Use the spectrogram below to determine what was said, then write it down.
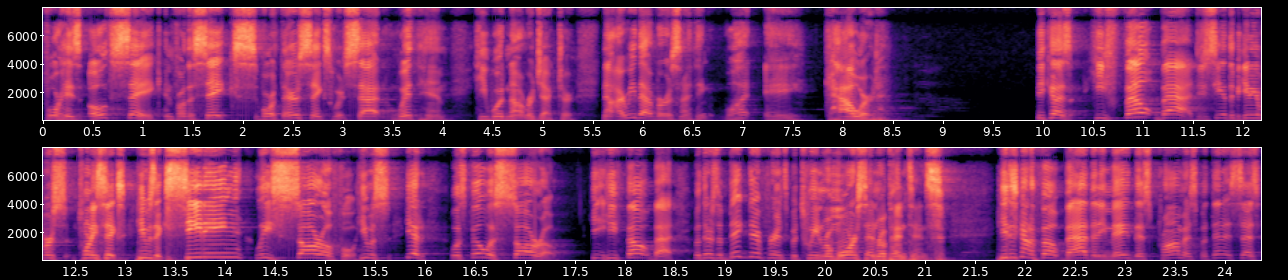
for his oath's sake, and for the sakes, for their sakes which sat with him, he would not reject her. Now, I read that verse and I think, what a coward because he felt bad. Did you see at the beginning of verse 26? He was exceedingly sorrowful. He was he had was filled with sorrow. He, he felt bad. But there's a big difference between remorse and repentance. He just kind of felt bad that he made this promise, but then it says,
